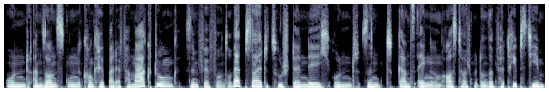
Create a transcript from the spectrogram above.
Und ansonsten konkret bei der Vermarktung sind wir für unsere Webseite zuständig und sind ganz eng im Austausch mit unserem Vertriebsteam,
